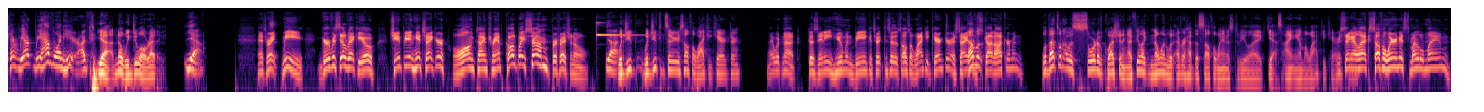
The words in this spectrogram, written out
Cameron, we have we have one here. I've yeah, no, we do already. yeah. That's right. Me, Gervis Delvecchio, champion hitchhiker, longtime tramp, called by some professional. Yeah. Would you would you consider yourself a wacky character? I would not. Does any human being consider, consider themselves a wacky character aside That from was- Scott Aukerman? Well, that's what I was sort of questioning. I feel like no one would ever have the self awareness to be like, "Yes, I am a wacky character." You're saying I lack self awareness, my little man?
